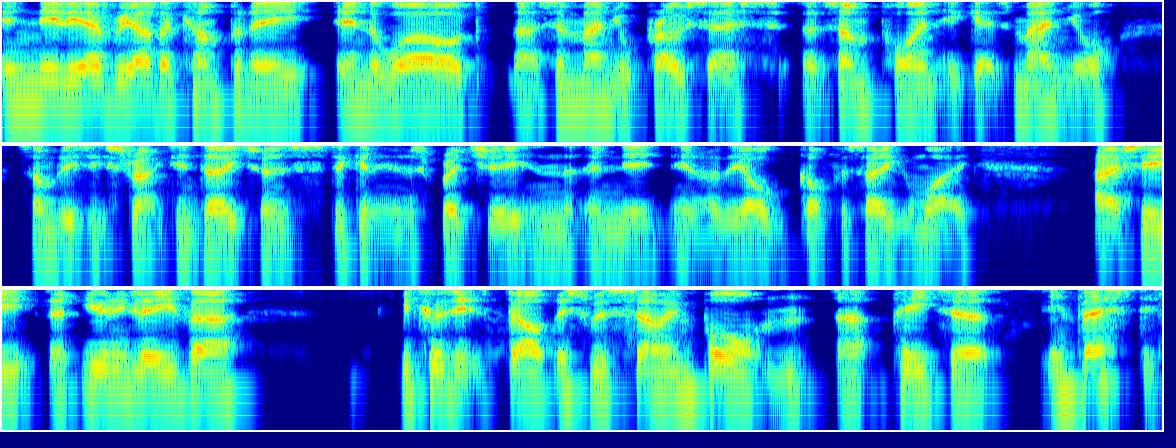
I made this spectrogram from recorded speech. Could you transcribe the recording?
in nearly every other company in the world, that's a manual process. At some point, it gets manual. Somebody's extracting data and sticking it in a spreadsheet in, in the you know the old godforsaken way. Actually, at Unilever, because it felt this was so important, uh, Peter invested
